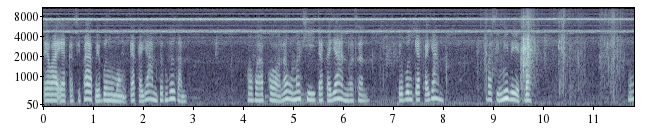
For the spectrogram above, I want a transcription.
แต่ว่าแอดกับสิพาไปเบิ่งมองจักรยานเพิ่นคือกันเพราะว่าพ่อเรามาขี่จักรยานว่าสันไปเบิ่งจักรยานว่าสิมีเลขบ่โอ้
